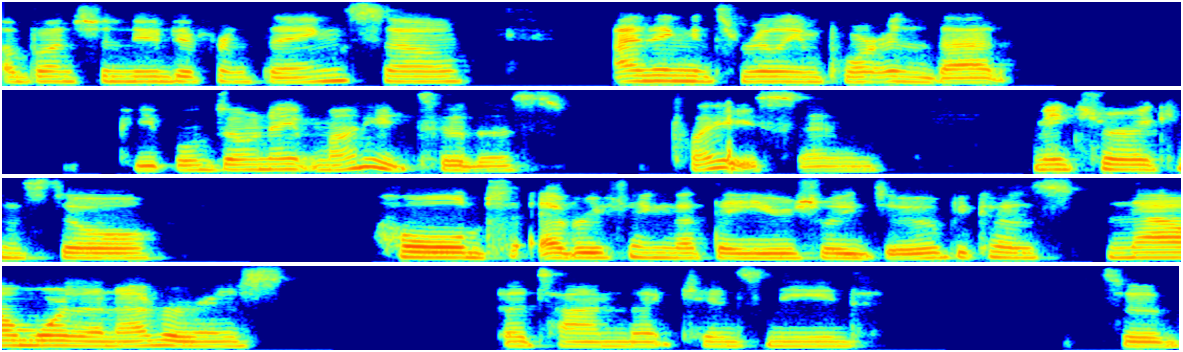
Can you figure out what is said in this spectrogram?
a bunch of new different things. So I think it's really important that people donate money to this place and make sure it can still hold everything that they usually do because now more than ever is a time that kids need to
